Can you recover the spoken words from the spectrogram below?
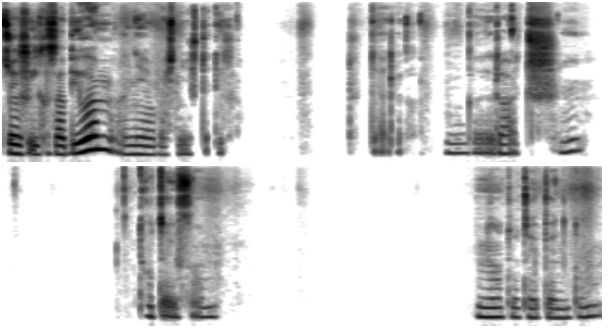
Co już ich zabiłem? A nie, właśnie jeszcze tych czterech graczy. Tutaj są. No tutaj będą.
